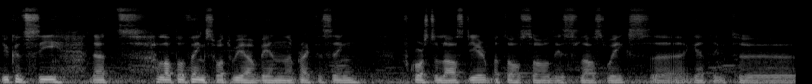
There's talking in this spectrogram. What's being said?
you could see that a lot of things what we have been practicing of course the last year but also these last weeks uh, getting to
